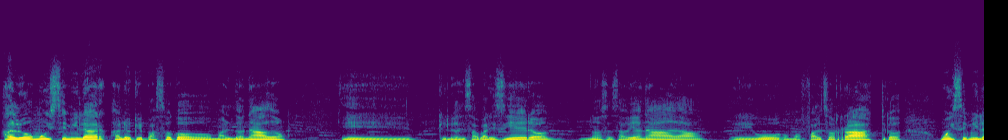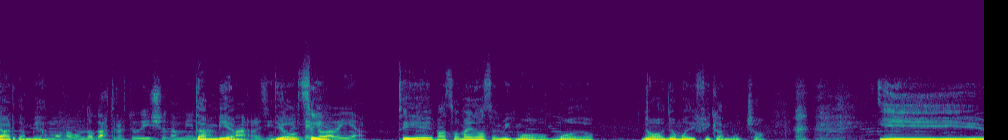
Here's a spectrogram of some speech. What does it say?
Algo muy similar a lo que pasó con Maldonado, eh, que lo desaparecieron, no se sabía nada, eh, hubo como falsos rastros, muy similar también. Como Facundo Castro Estudillo también, También, más digo, sí. todavía. Sí, eh, más o menos el mismo modo. No, no modifican mucho. y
